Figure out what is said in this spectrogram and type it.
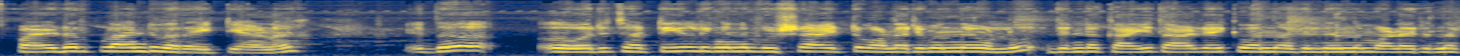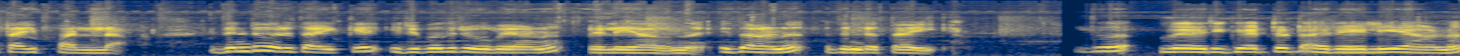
സ്പൈഡർ പ്ലാന്റ് വെറൈറ്റിയാണ് ഇത് ഒരു ചട്ടിയിൽ ഇങ്ങനെ ബുഷായിട്ട് വളരുമെന്നേ ഉള്ളൂ. ഇതിന്റെ കൈ താഴേക്ക് വന്ന് അതിൽ നിന്നും വളരുന്ന ടൈപ്പ് അല്ല. ഇതിന്റെ ഒരു തൈക്ക് ഇരുപത് രൂപയാണ് വിലയാവുന്നത്. ഇതാണ് ഇതിന്റെ തൈ. ഇത് വേരിഗേറ്റഡ് അരേലിയാണ്.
